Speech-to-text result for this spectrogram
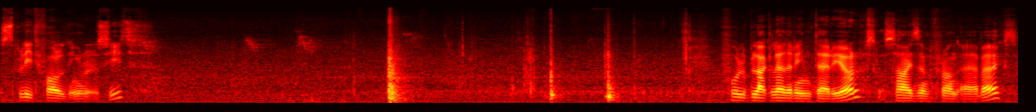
Split folding rear seats. Full black leather interior, sides and front airbags.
